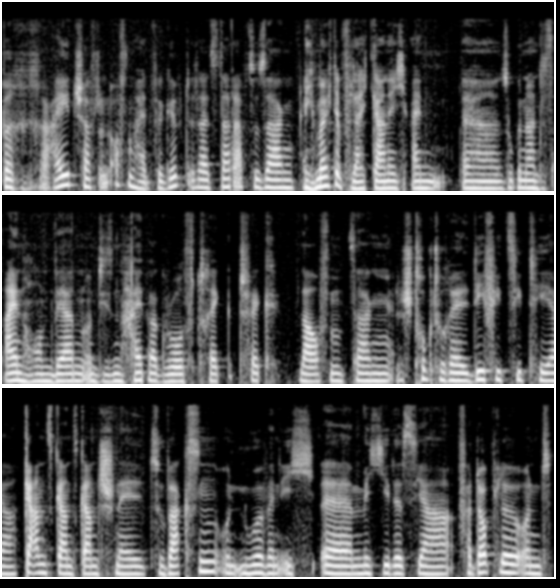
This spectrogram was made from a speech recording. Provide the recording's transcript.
Bereitschaft und Offenheit für gibt, ist als Startup zu sagen, ich möchte vielleicht gar nicht ein äh, sogenanntes Einhorn werden und diesen Hypergrowth-Track Track laufen, sagen strukturell defizitär, ganz, ganz, ganz schnell zu wachsen und nur wenn ich äh, mich jedes Jahr verdopple und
